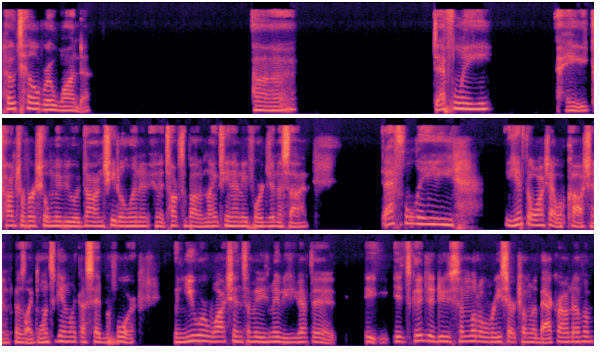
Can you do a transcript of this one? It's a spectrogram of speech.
Hotel Rwanda. Uh, definitely a controversial movie with Don Cheadle in it, and it talks about a 1994 genocide. Definitely, you have to watch out with caution because, like once again, like I said before, when you were watching some of these movies, you have to. It's good to do some little research on the background of them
